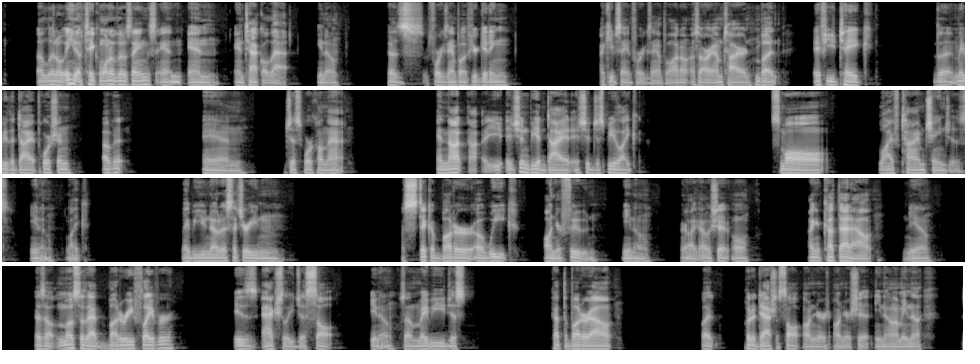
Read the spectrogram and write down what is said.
a little you know take one of those things and and and tackle that you know? Because for example if you're getting i keep saying for example i don't sorry i'm tired but if you take the maybe the diet portion of it and just work on that and not uh, it shouldn't be a diet it should just be like small lifetime changes you know like maybe you notice that you're eating a stick of butter a week on your food you know you're like oh shit well i can cut that out you know because uh, most of that buttery flavor is actually just salt, you know. So maybe you just cut the butter out, but put a dash of salt on your on your shit, you know. I mean, the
